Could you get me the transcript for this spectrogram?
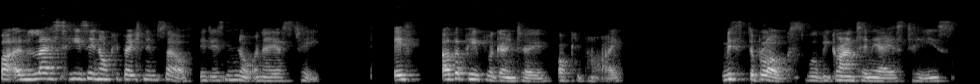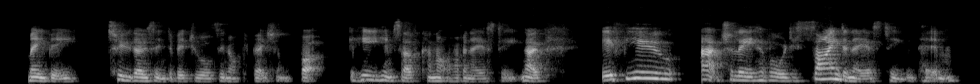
but unless he's in occupation himself, it is not an AST. If other people are going to occupy, Mr. Bloggs will be granting the ASTs, maybe, to those individuals in occupation, but he himself cannot have an AST. Now, if you actually have already signed an AST with him,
